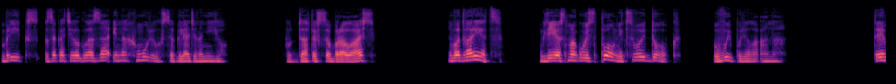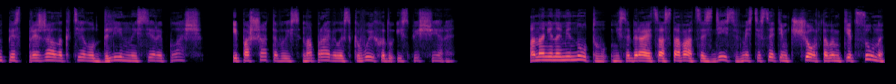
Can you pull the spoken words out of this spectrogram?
Брикс закатил глаза и нахмурился, глядя на нее. «Куда ты собралась?» «Во дворец, где я смогу исполнить свой долг», — выпалила она. Темпест прижала к телу длинный серый плащ и, пошатываясь, направилась к выходу из пещеры. Она ни на минуту не собирается оставаться здесь вместе с этим чертовым кицуны,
